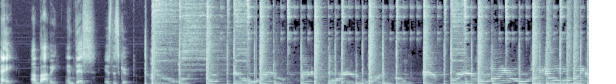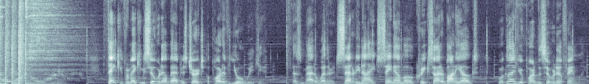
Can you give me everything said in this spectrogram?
Hey, I'm Bobby, and this is The Scoop. Thank you for making Silverdale Baptist Church a part of your weekend. Doesn't matter whether it's Saturday night, St. Elmo, Creekside, or Bonnie Oaks, we're glad you're part of the Silverdale family.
